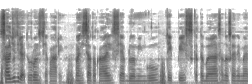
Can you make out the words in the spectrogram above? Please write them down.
Salju tidak turun setiap hari, masih satu kali setiap dua minggu, tipis, ketebalan 1 cm,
